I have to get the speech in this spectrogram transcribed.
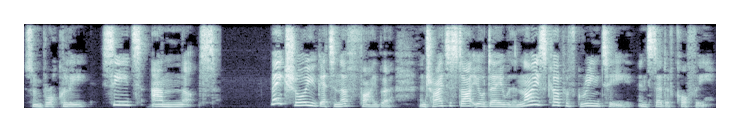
some broccoli, seeds, and nuts. Make sure you get enough fibre and try to start your day with a nice cup of green tea instead of coffee.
